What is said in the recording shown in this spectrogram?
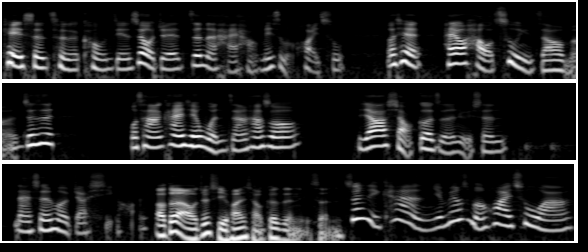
可以生存的空间，所以我觉得真的还好，没什么坏处，而且还有好处，你知道吗？就是我常常看一些文章，他说比较小个子的女生，男生会比较喜欢。哦。对啊，我就喜欢小个子的女生。所以你看也没有什么坏处啊。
